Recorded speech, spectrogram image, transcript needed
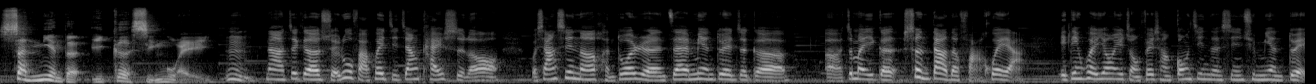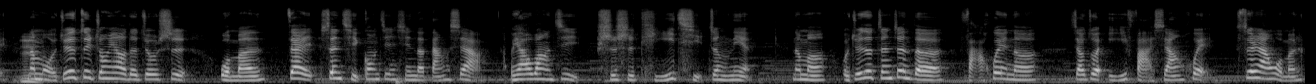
善念的一个行为。嗯，那这个水陆法会即将开始了哦。我相信呢，很多人在面对这个。呃，这么一个盛大的法会啊，一定会用一种非常恭敬的心去面对。嗯、那么，我觉得最重要的就是我们在升起恭敬心的当下，不要忘记时时提起正念。那么，我觉得真正的法会呢，叫做以法相会。虽然我们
